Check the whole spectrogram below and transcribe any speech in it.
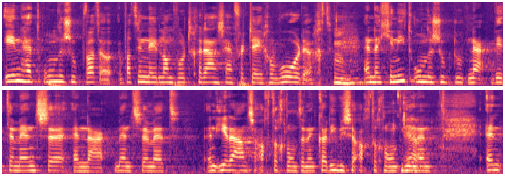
in het onderzoek wat, wat in Nederland wordt gedaan zijn vertegenwoordigd. Mm -hmm. En dat je niet onderzoek doet naar witte mensen en naar mensen met een Iraanse achtergrond en een Caribische achtergrond. Ja. En, een, en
